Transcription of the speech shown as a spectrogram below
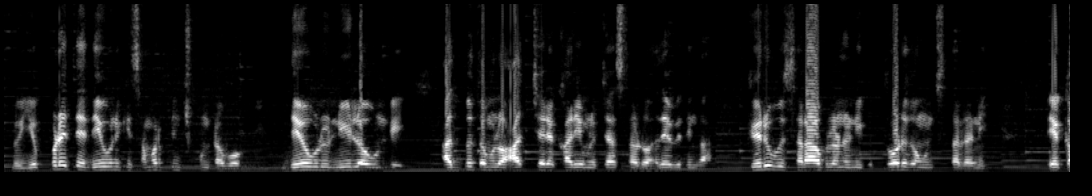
నువ్వు ఎప్పుడైతే దేవునికి సమర్పించుకుంటావో దేవుడు నీలో ఉండి అద్భుతములు ఆశ్చర్య కార్యములు చేస్తాడు అదేవిధంగా కెరువు శరాపులను నీకు తోడుగా ఉంచుతాడని ఈ యొక్క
